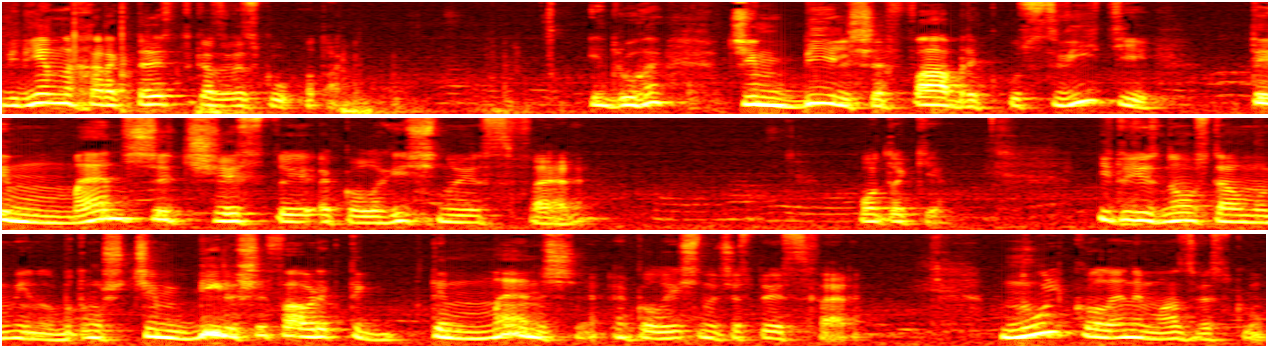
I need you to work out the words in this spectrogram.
від'ємна характеристика зв'язку. Отак. І друге, чим більше фабрик у світі, тим менше чистої екологічної сфери. Отаке. І тоді знову ставимо мінус, бо тому що чим більше фабрик, тим, менше екологічно чистої сфери. Нуль, коли нема зв'язку.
